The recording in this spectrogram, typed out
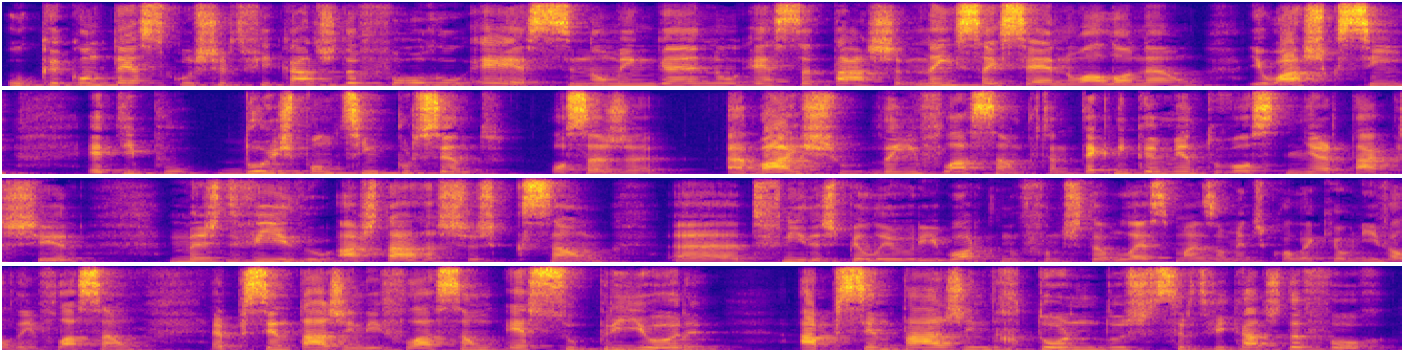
o que acontece com os certificados de aforro é, se não me engano, essa taxa, nem sei se é anual ou não, eu acho que sim, é tipo 2,5%. Ou seja, abaixo da inflação. Portanto, tecnicamente o vosso dinheiro está a crescer, mas devido às taxas que são ah, definidas pela Euribor, que no fundo estabelece mais ou menos qual é que é o nível da inflação, a percentagem de inflação é superior à percentagem de retorno dos certificados de aforro,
